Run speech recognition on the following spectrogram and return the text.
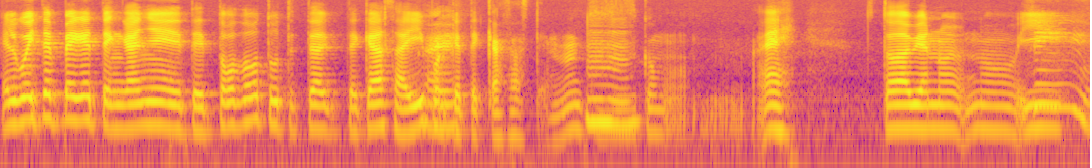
el güey te pegue, te engañe, te todo, tú te, te- te quedas ahí porque te casaste, ¿no? Entonces es como... Eh, todavía no... no y, Sí,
